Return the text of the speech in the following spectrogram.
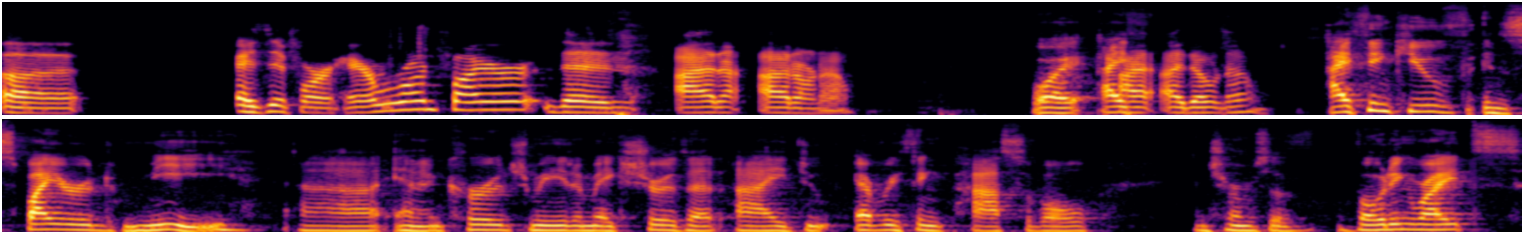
uh, as if our hair were on fire, then I don't, I don't know. Boy, I, I, I don't know. I think you've inspired me uh, and encouraged me to make sure that I do everything possible in terms of voting rights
